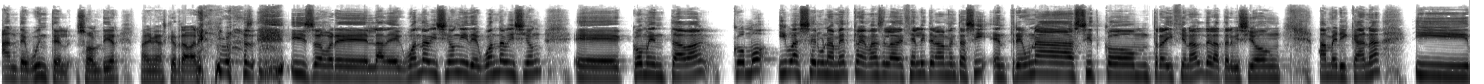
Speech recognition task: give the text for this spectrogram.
and the Soldier, madre mía, es que trabalenguas, y sobre la de WandaVision, y de WandaVision eh, comentaban don't cómo iba a ser una mezcla, además la decían literalmente así, entre una sitcom tradicional de la televisión americana y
